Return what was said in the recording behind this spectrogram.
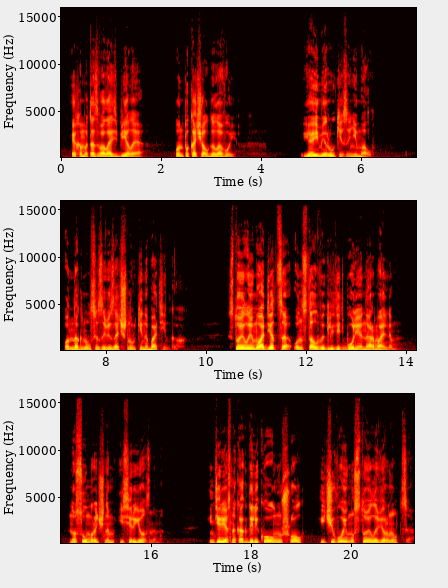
— эхом отозвалась белая. Он покачал головой. «Я ими руки занимал». Он нагнулся завязать шнурки на ботинках. Стоило ему одеться, он стал выглядеть более нормальным, но сумрачным и серьезным. Интересно, как далеко он ушел и чего ему стоило вернуться.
